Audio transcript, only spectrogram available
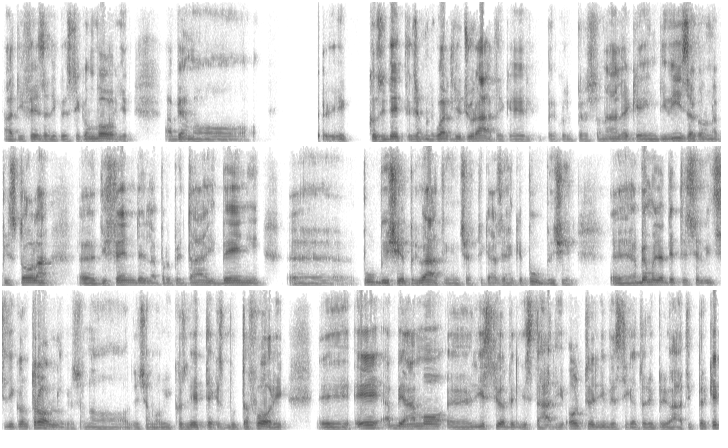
a difesa di questi convogli. Abbiamo eh, i cosiddetti, diciamo, le guardie giurate, che per quel personale che in divisa con una pistola eh, difende la proprietà, i beni eh, pubblici e privati, in certi casi anche pubblici. Eh, abbiamo gli addetti ai servizi di controllo, che sono diciamo, i cosiddetti ex buttafuori, eh, e abbiamo eh, gli steward degli stadi, oltre agli investigatori privati. Perché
